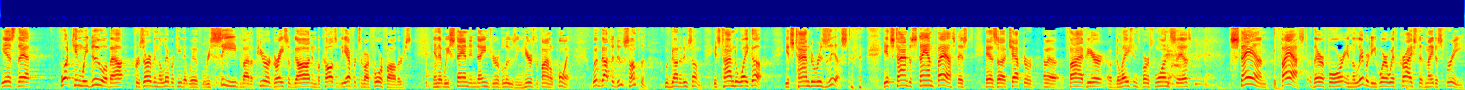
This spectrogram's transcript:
is that what can we do about preserving the liberty that we've received by the pure grace of God and because of the efforts of our forefathers and that we stand in danger of losing. Here's the final point. We've got to do something. We've got to do something. It's time to wake up. It's time to resist. it's time to stand fast as as uh, chapter uh, 5 here of Galatians verse 1 says, Stand fast, therefore, in the liberty wherewith Christ hath made us free.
